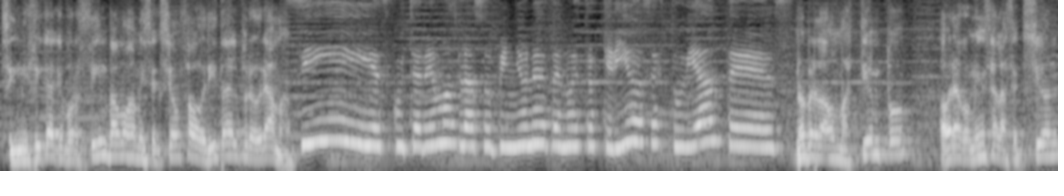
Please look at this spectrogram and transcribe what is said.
Significa que por fin vamos a mi sección favorita del programa. Sí, escucharemos las opiniones de nuestros queridos estudiantes. No perdamos más tiempo. Ahora comienza la sección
